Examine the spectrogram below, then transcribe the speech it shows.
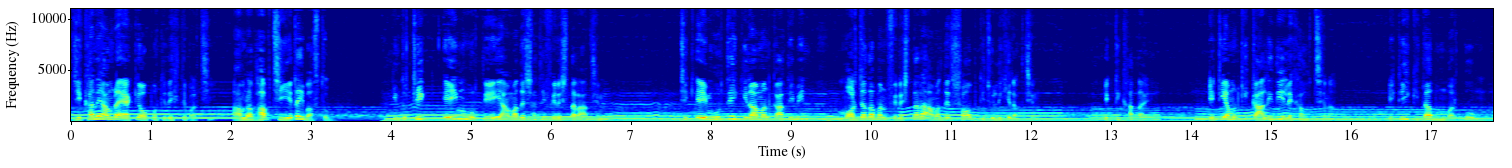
যেখানে আমরা একে অপরকে দেখতে পাচ্ছি। আমরা ভাবছি এটাই বাস্তব। কিন্তু ঠিক এই মুহূর্তে আমাদের সাথে ফেরেশতারা আছেন। ঠিক এই মুহূর্তে কিরামান কাতিবিন, মর্যাদাবান ফেরেশতারা আমাদের সব কিছু লিখে রাখছেন। একটি খাতায়। এটি এমনকি কালি দিয়ে লেখা হচ্ছে না। এটি কিতাব মারকুম।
